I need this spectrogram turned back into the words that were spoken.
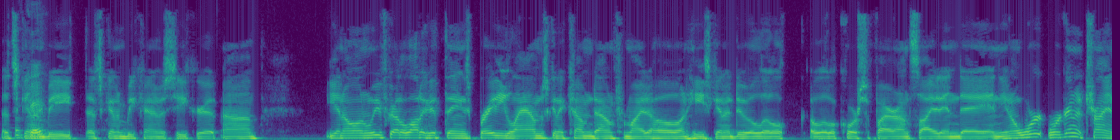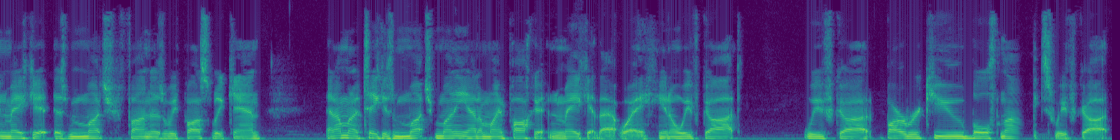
That's okay. going to be that's going to be kind of a secret. Um, you know, and we've got a lot of good things. Brady Lamb's going to come down from Idaho, and he's going to do a little a little course of fire on site in day. And you know, we're we're going to try and make it as much fun as we possibly can. And I'm going to take as much money out of my pocket and make it that way. You know, we've got We've got barbecue both nights. We've got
